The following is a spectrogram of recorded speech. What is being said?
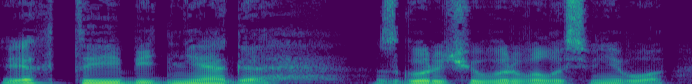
«Эх ты, бедняга!» — с горечью вырвалось у него —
